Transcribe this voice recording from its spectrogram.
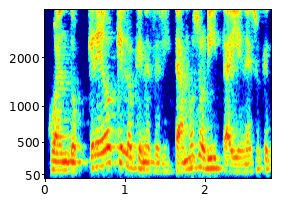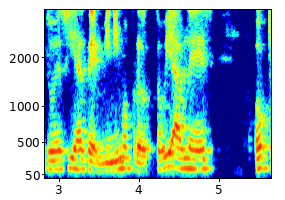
Cuando creo que lo que necesitamos ahorita y en eso que tú decías del mínimo producto viable es, ok,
